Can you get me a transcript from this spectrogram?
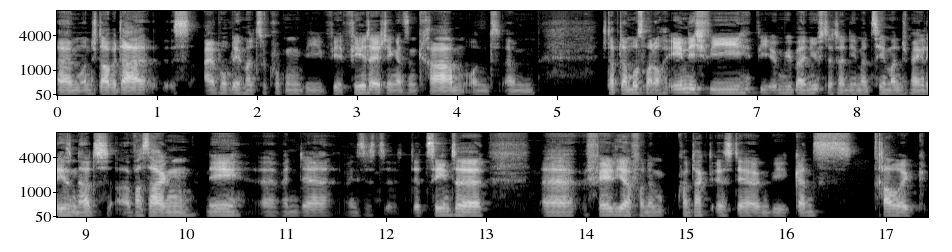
Ähm, und ich glaube, da ist ein Problem halt zu gucken, wie, wie filter ich den ganzen Kram und ähm, ich glaube, da muss man auch ähnlich wie, wie irgendwie bei Newslettern, die man zehnmal nicht mehr gelesen hat, einfach sagen, nee, äh, wenn der, wenn es ist der zehnte äh, Failure von einem Kontakt ist, der irgendwie ganz traurig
